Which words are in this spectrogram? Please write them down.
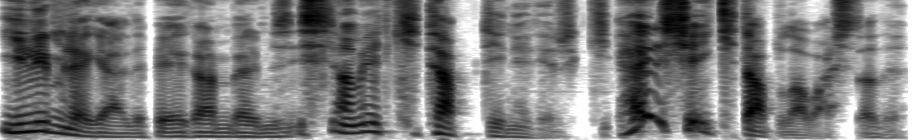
ilimle geldi peygamberimiz. İslamiyet kitap dinidir. Her şey kitapla başladı.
